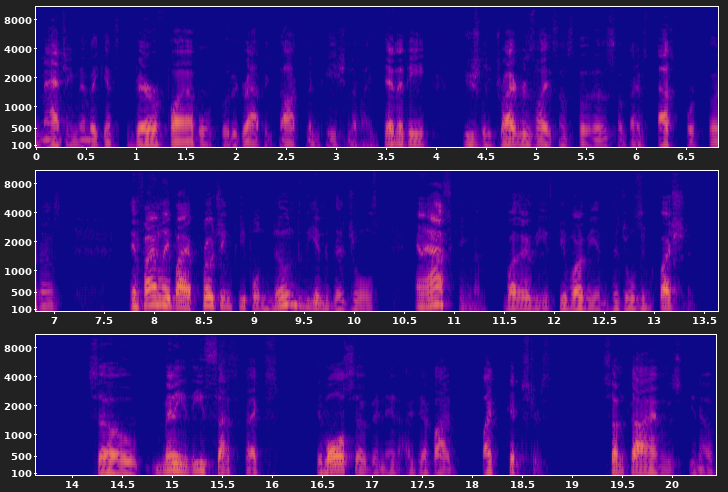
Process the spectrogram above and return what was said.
matching them against verifiable photographic documentation of identity, usually driver's license photos, sometimes passport photos. And finally, by approaching people known to the individuals and asking them whether these people are the individuals in question. So many of these suspects have also been identified by tipsters. Sometimes, you know,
